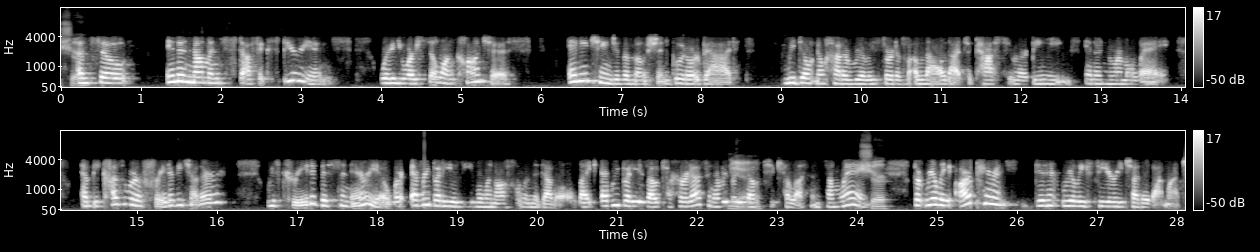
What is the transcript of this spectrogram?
Sure. And so, in a numb and stuff experience where you are so unconscious, any change of emotion, good or bad, we don't know how to really sort of allow that to pass through our beings in a normal way. And because we're afraid of each other, we've created this scenario where everybody is evil and awful and the devil. Like everybody is out to hurt us and everybody's yeah. out to kill us in some way. Sure. But really, our parents didn't really fear each other that much.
